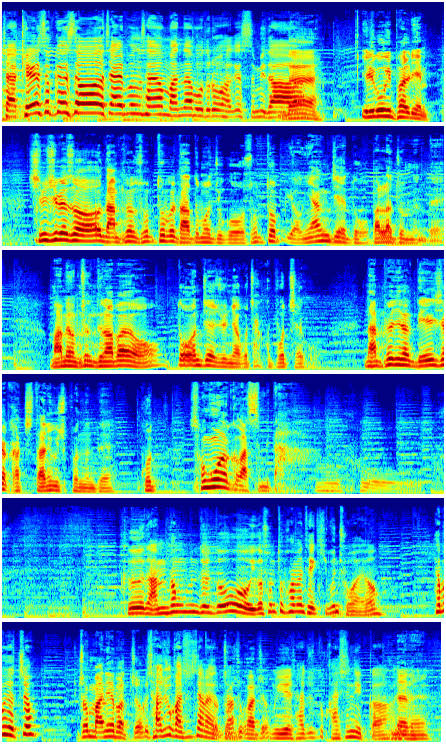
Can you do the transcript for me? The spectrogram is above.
자, 계속해서 짧은 사연 만나보도록 하겠습니다. 네. 1028님. 심심해서 남편 손톱을 다듬어주고 손톱 영양제도 발라줬는데 마음에 엄청 드나 봐요. 또 언제 해주냐고 자꾸 보채고 남편이랑 네일샵 같이 다니고 싶었는데 곧 성공할 것 같습니다. 그 남성분들도 이거 손톱 하면 되게 기분 좋아요. 해보셨죠? 좀 많이 해봤죠? 자주 가시잖아요. 또. 자주 가죠. 예, 자주 또 가시니까. 네네. 예.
